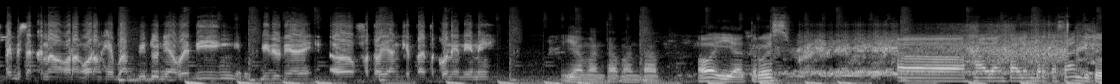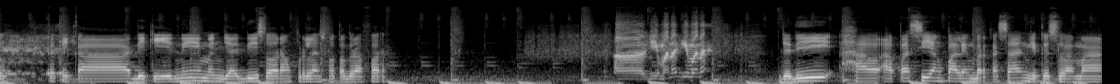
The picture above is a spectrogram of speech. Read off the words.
Kita bisa kenal orang-orang hebat di dunia wedding, di dunia eh, foto yang kita tekunin ini. Iya mantap mantap. Oh iya terus eh, hal yang paling berkesan gitu ketika Diki ini menjadi seorang freelance fotografer. Eh, gimana gimana? Jadi hal apa sih yang paling berkesan gitu selama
